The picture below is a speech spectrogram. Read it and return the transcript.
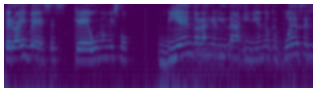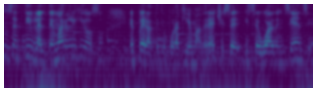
Pero hay veces que uno mismo viendo la realidad y viendo que puede ser susceptible al tema religioso, espérate que por aquí es más derecho y se, y se guarda en ciencia.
